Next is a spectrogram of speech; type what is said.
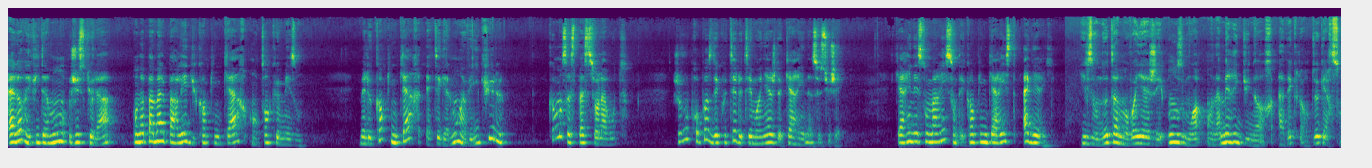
alors évidemment, jusque-là, on a pas mal parlé du camping-car en tant que maison. Mais le camping-car est également un véhicule. Comment ça se passe sur la route? Je vous propose d'écouter le témoignage de Karine à ce sujet. Karine et son mari sont des camping-caristes aguerris. Ils ont notamment voyagé 11 mois en Amérique du Nord avec leurs deux garçons.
